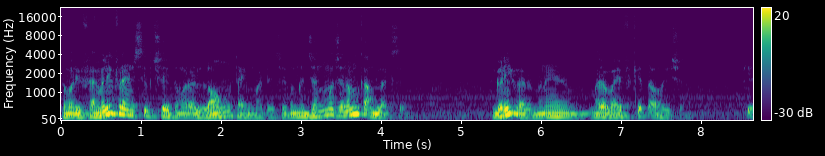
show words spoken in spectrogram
તમારી ફેમિલી ફ્રેન્ડશિપ છે તમારા લોંગ ટાઈમ માટે છે. તમને જન્મો જન્મ કામ લાગશે. ઘણીવાર મને મારા વાઈફ કહેતા હોય છે કે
